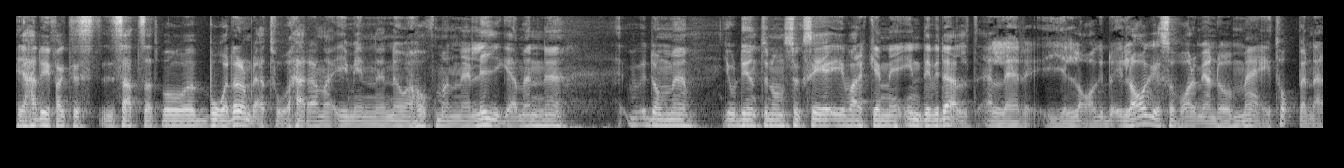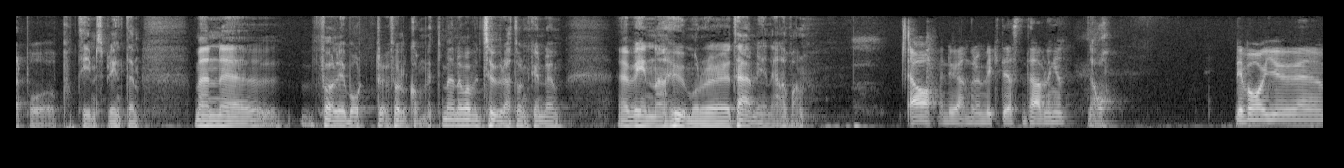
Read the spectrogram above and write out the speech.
jag hade ju faktiskt satsat på båda de där två herrarna i min Noah Hoffman-liga. Men eh, de eh, gjorde ju inte någon succé i varken individuellt eller i lag. I laget så var de ju ändå med i toppen där på, på teamsprinten. Men eh, föll ju bort fullkomligt. Men det var väl tur att de kunde eh, vinna humortävlingen i alla fall. Ja, men det är ju ändå den viktigaste tävlingen. Ja. Det var ju eh,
